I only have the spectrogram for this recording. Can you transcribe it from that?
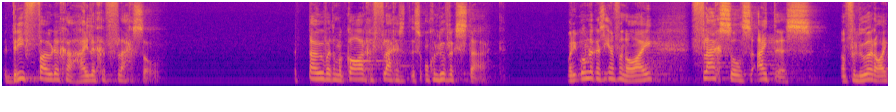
'n Drievoudige heilige vlegsel. Tou wat aan mekaar gevleg is, is ongelooflik sterk. Maar die oomblik as een van daai vlegsels uit is, dan verloor daai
